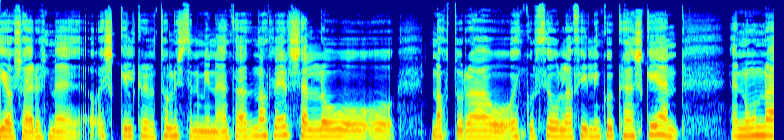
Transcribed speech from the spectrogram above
ég á særið með skilgreina tónlistinu mína en það náttúrulega er cello og, og náttúra og einhver þjólafílingur kannski en, en núna,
